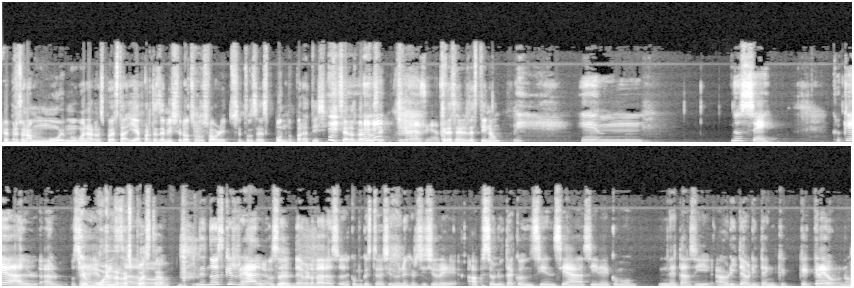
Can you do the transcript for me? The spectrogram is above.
me parece una muy, muy buena respuesta y aparte es de mis filósofos favoritos. Entonces, punto para ti si quisieras verlo así. Gracias. ¿Crees en el destino? Em, no sé. Creo que al... o sea, Qué buena respuesta. No, es que es real. O sea, de verdad, como que estoy haciendo un ejercicio de absoluta conciencia, así de como, neta, así, ahorita, ahorita en qué creo, ¿no?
